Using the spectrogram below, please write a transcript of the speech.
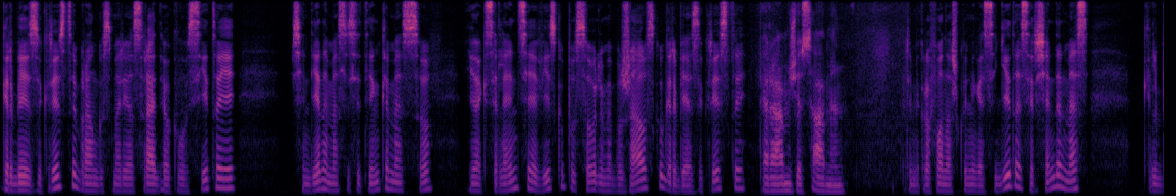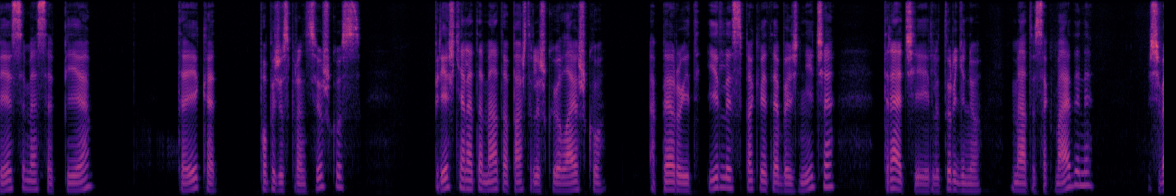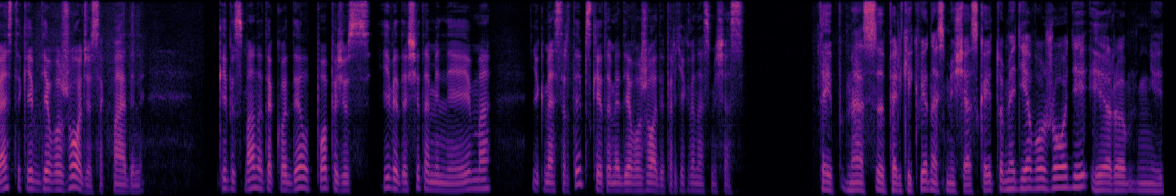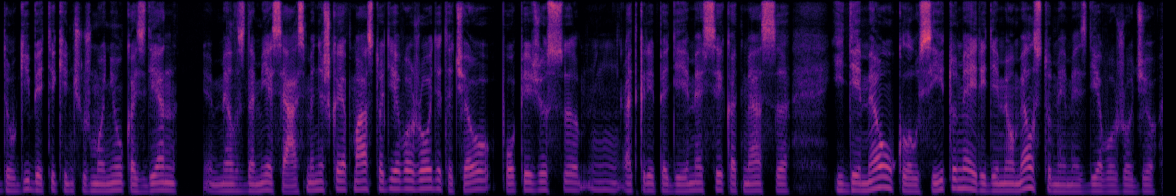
Garbėjai Kristui, brangus Marijos radio klausytojai, šiandieną mes susitinkame su Jo ekscelencija vyskupu Sauliumi Bužausku, garbėjai Kristui. Per amžius amen. Prie mikrofono aš kunigas Įgytas ir šiandien mes kalbėsime apie tai, kad popiežius Pranciškus prieš keletą metų paštališkųjų laiškų Aperuit Irlis pakvietė bažnyčią trečiąjį liturginių metų sekmadienį švesti kaip Dievo žodžio sekmadienį. Kaip Jūs manote, kodėl popiežius įvedė šitą minėjimą, juk mes ir taip skaitome Dievo žodį per kiekvienas mišes? Taip, mes per kiekvienas mišes skaitome Dievo žodį ir daugybė tikinčių žmonių kasdien melsdamiesi asmeniškai apmasto Dievo žodį, tačiau popiežius atkreipia dėmesį, kad mes įdėmiau klausytume ir įdėmiau melstumėmės Dievo žodžiu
